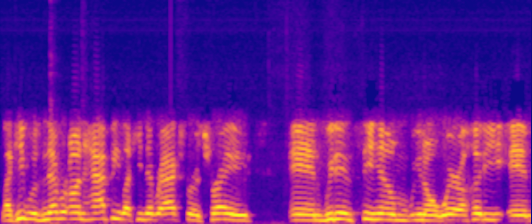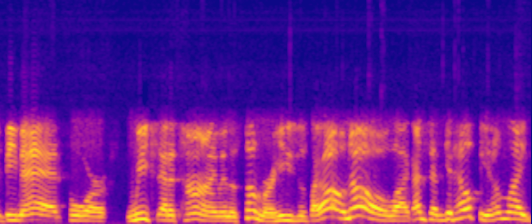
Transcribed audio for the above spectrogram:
Like he was never unhappy. Like he never asked for a trade and we didn't see him, you know, wear a hoodie and be mad for weeks at a time in the summer. He's just like, oh no, like I just had to get healthy. And I'm like,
